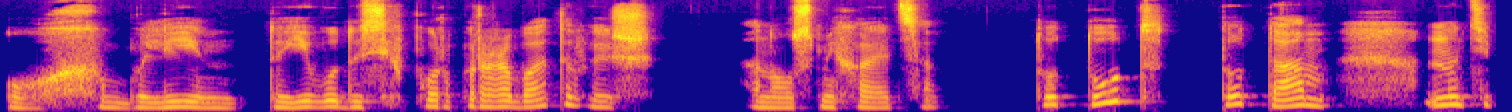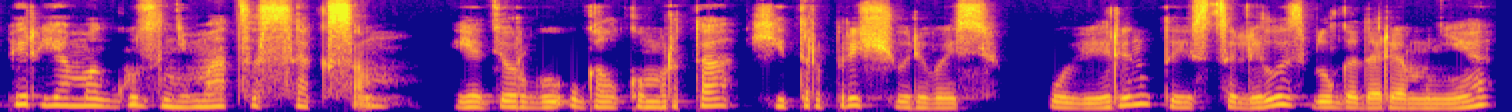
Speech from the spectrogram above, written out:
Ох, блин, ты его до сих пор прорабатываешь? Она усмехается. То тут, то там, но теперь я могу заниматься сексом. Я дергаю уголком рта, хитро прищуриваясь. «Уверен, ты исцелилась благодаря мне?»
